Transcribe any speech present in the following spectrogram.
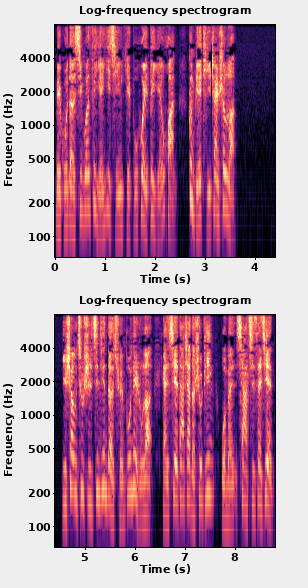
美国的新冠肺炎疫情也不会被延缓，更别提战胜了。以上就是今天的全部内容了，感谢大家的收听，我们下期再见。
